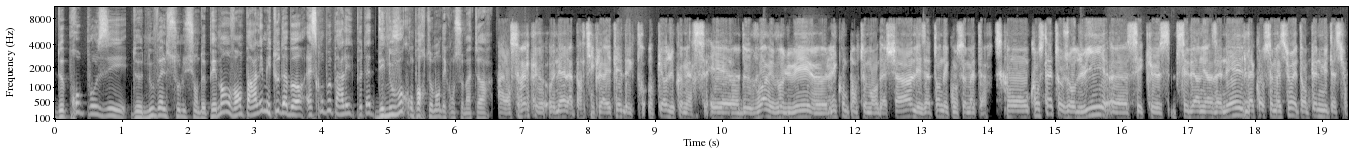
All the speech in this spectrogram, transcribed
de proposer de nouvelles solutions de paiement. On va en parler, mais tout d'abord, est-ce qu'on peut parler peut-être des nouveaux comportements des consommateurs? Alors c'est vrai est à la particularité d'être au cœur du commerce et euh, de voir évoluer euh, les comportements d'achat, les attentes des consommateurs. Ce qu'on constate aujourd'hui, euh, c'est que ces dernières années, la consommation est en pleine mutation.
